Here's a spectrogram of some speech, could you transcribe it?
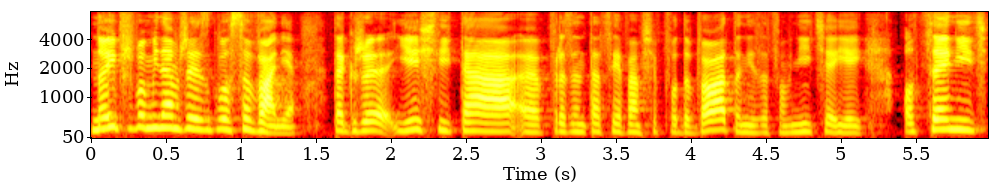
No i przypominam, że jest głosowanie. Także jeśli ta prezentacja Wam się podobała, to nie zapomnijcie jej ocenić.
